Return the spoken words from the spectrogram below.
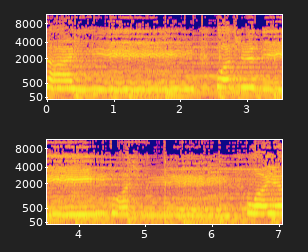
在意过去的过去。我也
